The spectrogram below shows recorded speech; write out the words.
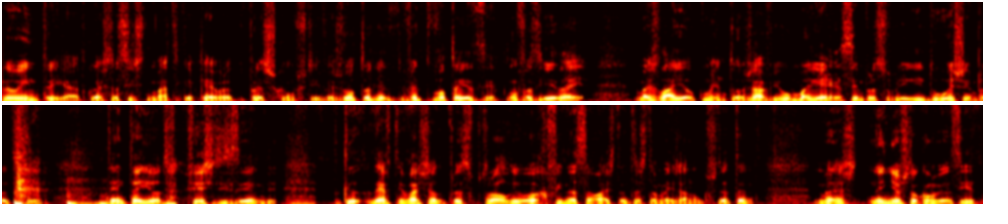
continuo intrigado com esta sistemática quebra de preços combustíveis. Voltei a, voltei a dizer que não fazia ideia, mas lá ele comentou: já viu, uma guerra sempre a subir e duas sempre a descer. Tentei outra vez dizer-lhe que deve ter baixado o preço do petróleo, ou a refinação às tantas também já não custa tanto, mas nem eu estou convencido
